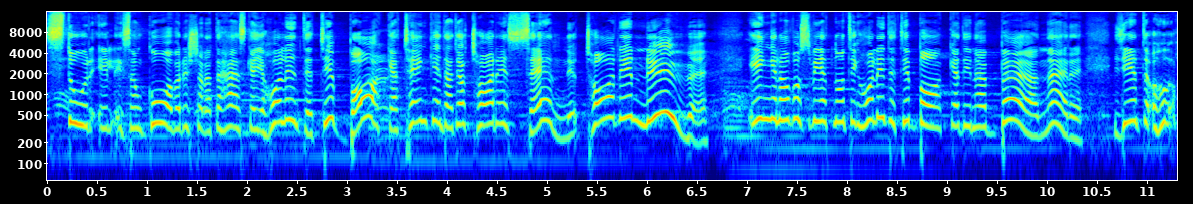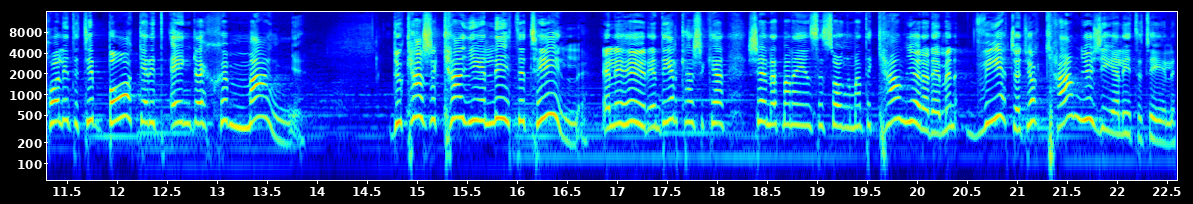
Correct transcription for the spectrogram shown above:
stor liksom, gåva du känner att det här ska ge. Håll inte tillbaka. Tänk inte att jag tar det sen. Ta det nu. Ingen av oss vet någonting. Håll inte tillbaka dina böner. Ge inte, håll inte tillbaka ditt engagemang. Du kanske kan ge lite till, eller hur? En del kanske kan känna att man har en säsong och man inte kan göra det, men vet du att jag kan ju ge lite till.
